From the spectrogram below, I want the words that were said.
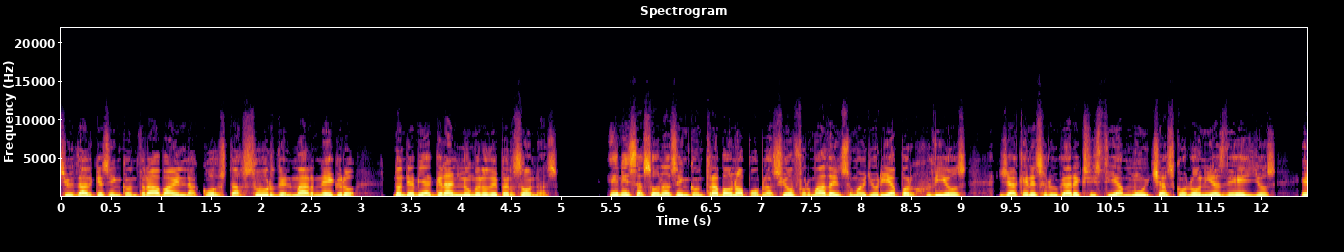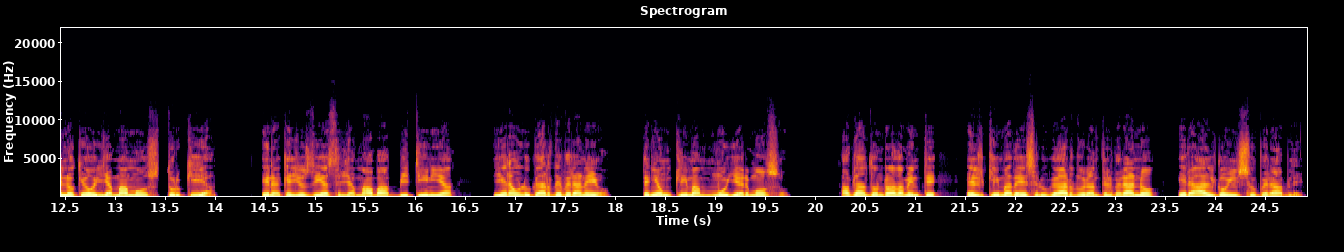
ciudad que se encontraba en la costa sur del Mar Negro, donde había gran número de personas. En esa zona se encontraba una población formada en su mayoría por judíos, ya que en ese lugar existían muchas colonias de ellos, en lo que hoy llamamos Turquía. En aquellos días se llamaba Bitinia y era un lugar de veraneo. Tenía un clima muy hermoso. Hablando honradamente, el clima de ese lugar durante el verano era algo insuperable.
